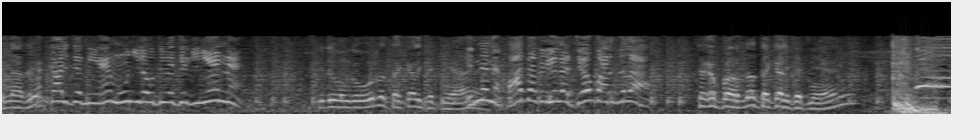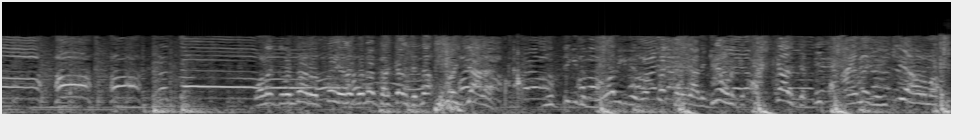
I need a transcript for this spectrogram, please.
என்னது? தக்காளி சட்னியை மூஞ்சில ஊத்தி வச்சிருக்கீங்க என்ன? இது உங்க ஊர்ல தக்காளி சட்னியா? என்னண்ணே பார்த்தா தெரியல சிவப்பா இருக்குல்ல சிகப்பா இருந்தா தக்காளி சட்னியா? ரத்தம் எனக்கு வந்தா தக்காளி சட்னி. வைக்கால முட்டிக்கிட்டு மோதிக்கிட்டு ரத்த கண்காணிக்கிறேன் உனக்கு தக்காளி சட்னி. நான் இட்லி ஆக மாட்டேன்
